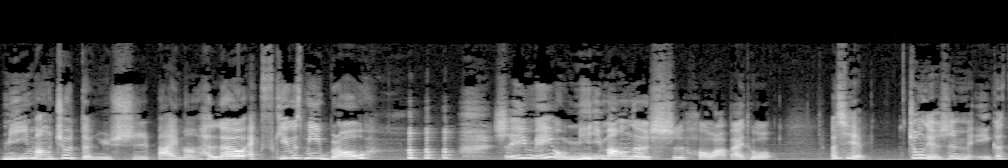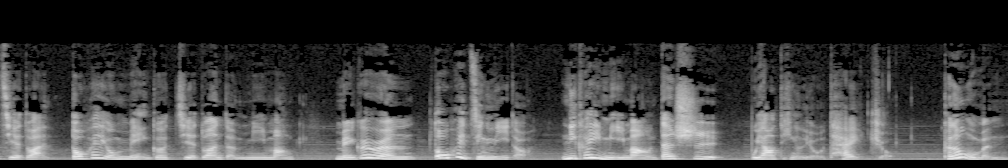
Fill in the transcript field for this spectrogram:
迷茫就等于失败吗？Hello，excuse me，bro，谁没有迷茫的时候啊？拜托，而且。重点是每一个阶段都会有每个阶段的迷茫，每个人都会经历的。你可以迷茫，但是不要停留太久。可能我们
